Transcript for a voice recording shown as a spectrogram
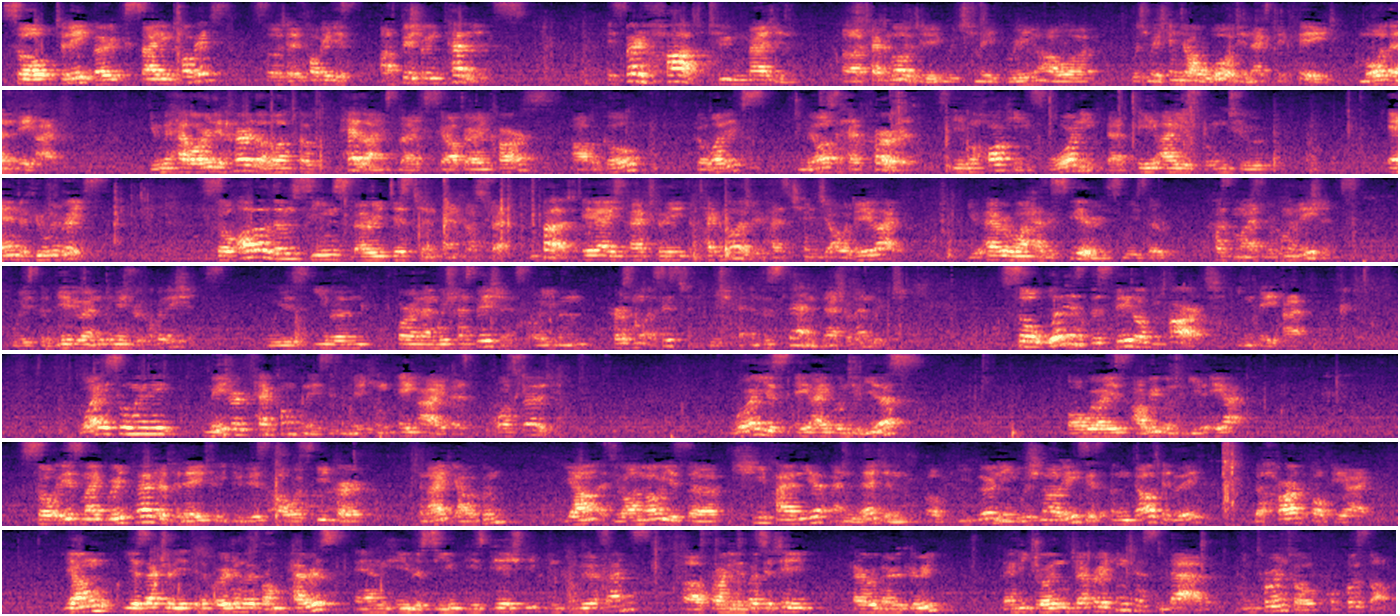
So today, very exciting topic. So today's topic is artificial intelligence. It's very hard to imagine a technology which may bring our, which may change our world in the next decade more than AI. You may have already heard a lot of headlines like self-driving cars, AlphaGo, robotics. You may also have heard Stephen Hawking's warning that AI is going to end the human race. So all of them seems very distant and abstract. But AI is actually the technology has changed our daily life. You, everyone has experience with the customized recommendations, with the video and image recommendations, with even foreign language translations, or even personal assistant, which can understand natural language. So what is the state of the art in AI? Why so many major tech companies is making AI as core strategy? Where is AI going to lead us? Or where is, are we going to lead AI? So it is my great pleasure today to introduce our speaker tonight, Yann Kun. Yann, as you all know, is a key pioneer and legend of deep learning, which nowadays is undoubtedly the heart of AI. Yann is actually originally from Paris, and he received his PhD in computer science uh, from University Paris Marie Curie. Then he joined Geoffrey Hinton's lab in Toronto for postdoc.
